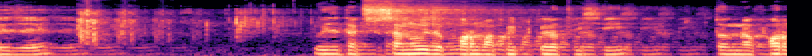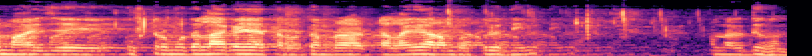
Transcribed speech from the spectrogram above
এই যে ওই যে দেখতেছেন ওই যে ফর্মা ফিট করে থইছি। তো না ফর্মা যে পোস্টের মধ্যে লাগাই তারপর আমরা ডালাই আরম্ভ করে দিই। আপনারা দেখুন।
